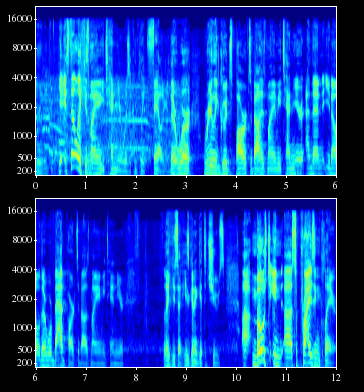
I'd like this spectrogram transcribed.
really good. Yeah, it's not like his Miami tenure was a complete failure. There were really good parts about his Miami tenure, and then you know there were bad parts about his Miami tenure. Like you said, he's going to get to choose. Uh, most in uh, surprising player.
